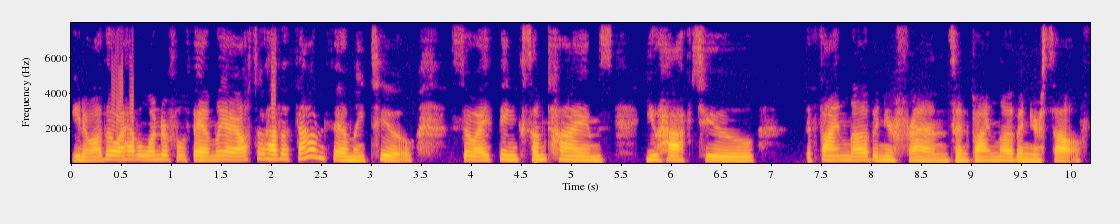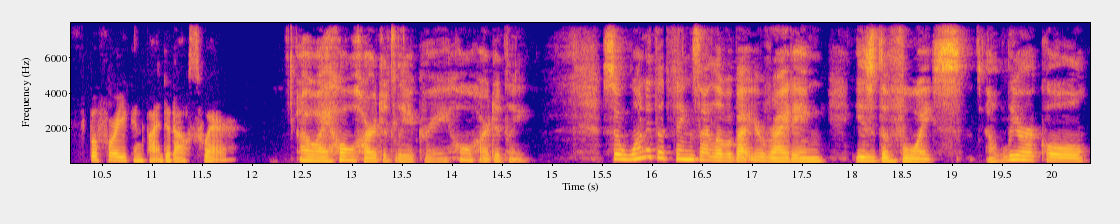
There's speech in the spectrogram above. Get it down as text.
you know, although I have a wonderful family, I also have a found family too. So I think sometimes you have to find love in your friends and find love in yourself before you can find it elsewhere. Oh, I wholeheartedly agree. Wholeheartedly. So, one of the things I love about your writing is the voice, a lyrical,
